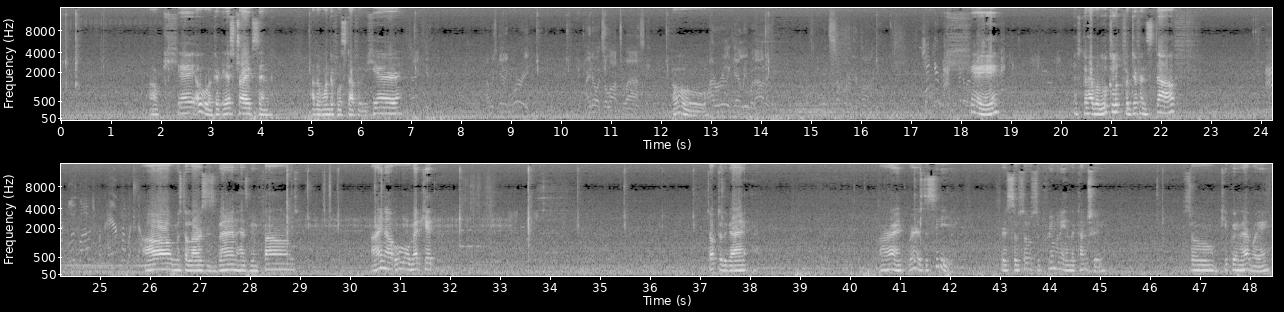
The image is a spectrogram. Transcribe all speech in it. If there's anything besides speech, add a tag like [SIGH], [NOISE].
Okay. Oh, I got airstrikes and other wonderful stuff over here. Thank you. I was getting worried. I know it's a lot to ask. Oh. I really can't leave without it. It's somewhere nearby. Check your map for the Okay. location of the Let's go have a look look for different stuff. Add BluGlo to prepare for liftoff. Oh, Mr. Lars's van has been found. I know. Ooh, medkit. Talk to the guy. Alright, where is the city? We're so, so supremely in the country. So, keep going that way.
